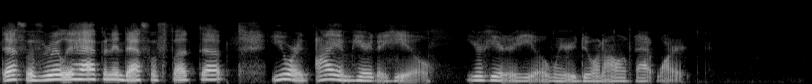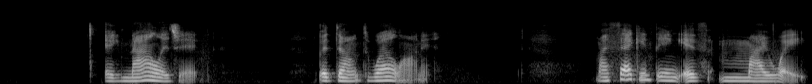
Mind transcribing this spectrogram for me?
that's what's really happening. That's what's fucked up. You are, I am here to heal. You're here to heal when you're doing all of that work. Acknowledge it, but don't dwell on it. My second thing is my weight.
